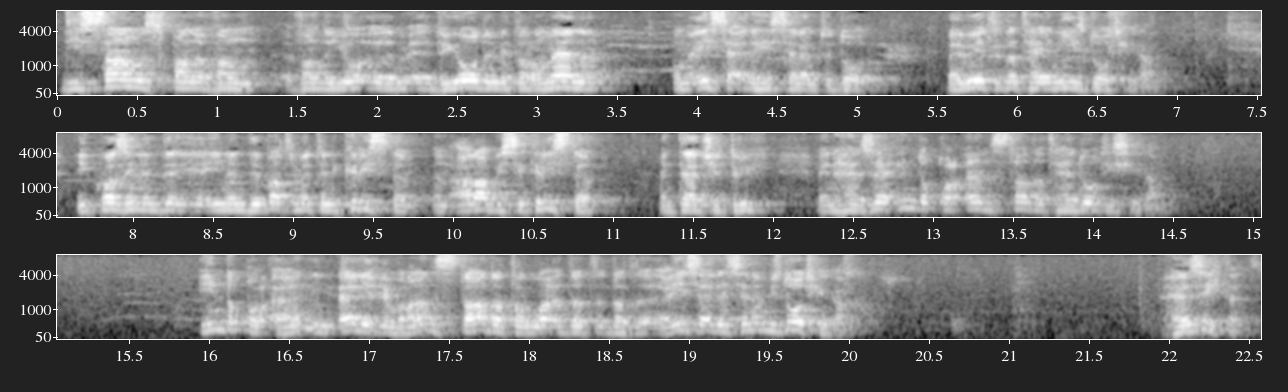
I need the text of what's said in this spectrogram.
Die samenspannen van, van de, eh, de Joden met de Romeinen om Isa a.s. te doden. Wij weten dat hij niet is doodgegaan. Ik was in een, in een debat met een christen, een Arabische christen, een tijdje terug. En hij zei in de Koran staat dat hij dood is gegaan. In de Koran, in Ali Imran, staat dat, Allah, dat, dat Isa a.s. is doodgegaan. Hij zegt dat.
